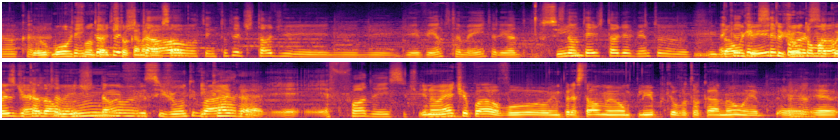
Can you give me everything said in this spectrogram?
real, cara. Eu morro de tem vontade tanto de tocar na edital, calçada. Tem tanto edital de, de, de, de evento também, tá ligado? Sim. Se não tem edital de evento. E é dá um jeito, junta uma coisa de É, cada um dá uma- se junta e, E, vai, cara, cara. É, é foda isso, tipo. E não é tipo, ah, eu vou emprestar o meu ampli porque eu vou tocar, não. É, é, Uhum. é,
